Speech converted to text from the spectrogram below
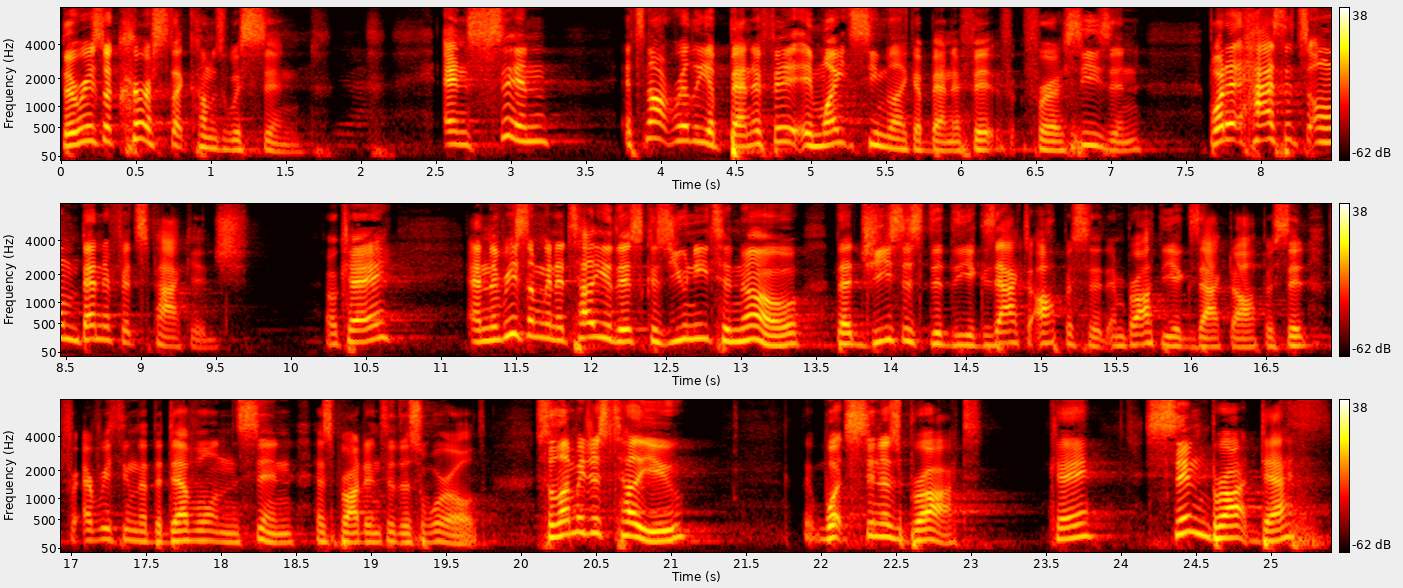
there is a curse that comes with sin. And sin, it's not really a benefit. It might seem like a benefit for a season, but it has its own benefits package. Okay? And the reason I'm going to tell you this because you need to know that Jesus did the exact opposite and brought the exact opposite for everything that the devil and the sin has brought into this world. So let me just tell you what sin has brought. Okay? Sin brought death,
